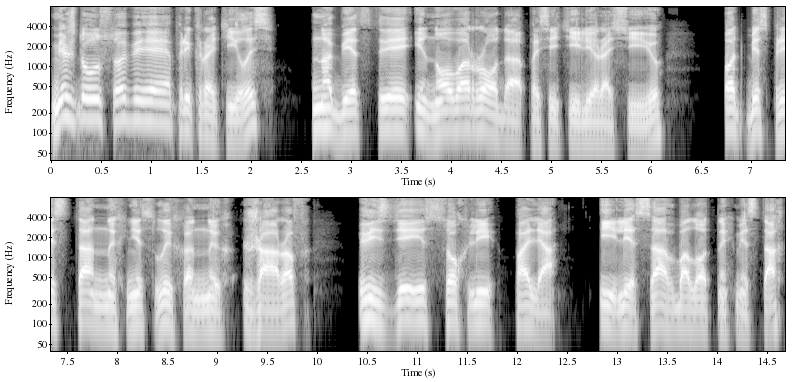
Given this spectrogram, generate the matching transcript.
Междоусобие прекратилось, но бедствия иного рода посетили Россию. От беспрестанных неслыханных жаров везде иссохли поля, и леса в болотных местах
